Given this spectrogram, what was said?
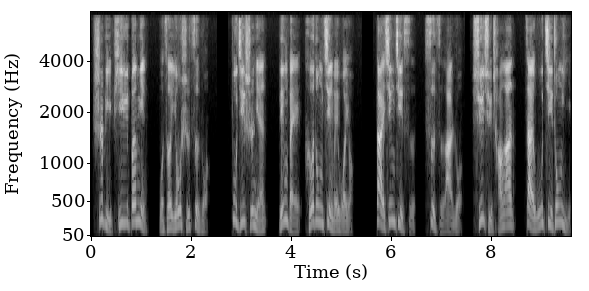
使彼疲于奔命，我则由时自若。不及十年，岭北、河东尽为我有。待兴既死，四子暗弱，许取长安，再无计中矣。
